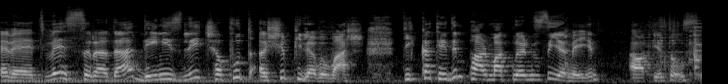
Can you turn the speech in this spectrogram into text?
Evet ve sırada denizli çaput aşı pilavı var. Dikkat edin parmaklarınızı yemeyin. Afiyet olsun.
